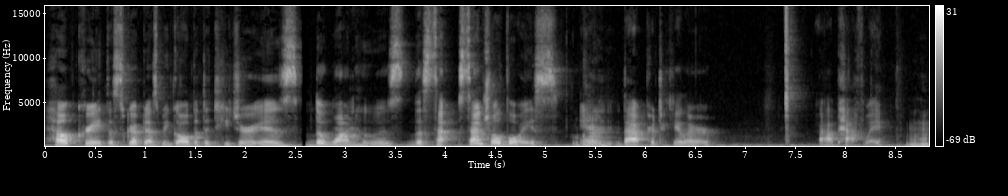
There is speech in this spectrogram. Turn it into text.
help create the script as we go but the teacher is the one who is the central voice okay. in that particular uh, pathway. Mm-hmm.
